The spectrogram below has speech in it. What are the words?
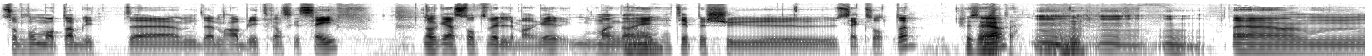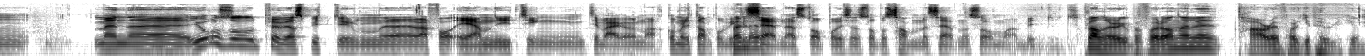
som på en måte har blitt eh, Den har blitt ganske safe. Nå har ikke jeg stått veldig mange, mange ganger. Jeg tipper sju, seks, åtte. Sju, Ja. seks, åtte. Mm, mm, mm. Um, men eh, jo, så prøver jeg å spytte inn eh, i hvert fall én ny ting til hver gang. da Kommer litt an på Men hvilken det- scene jeg står på. Hvis jeg står på samme scene, så må jeg bytte ut. Planlegger du ikke på forhånd, eller tar du folk i publikum?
